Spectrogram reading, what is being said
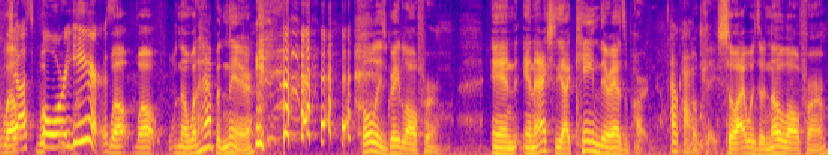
well, just four well, years. Well, well, no. What happened there? Foley's great law firm, and and actually I came there as a partner. Okay. Okay. So I was at another law firm,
